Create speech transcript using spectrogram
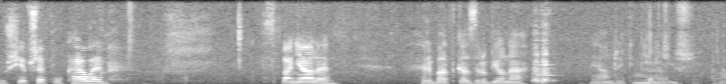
Już się przepłukałem. Wspaniale. Herbatka zrobiona. Ej, Andrzej, ty mnie widzisz? No.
